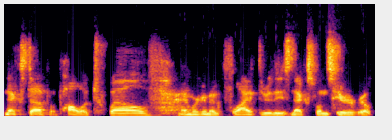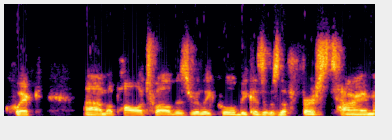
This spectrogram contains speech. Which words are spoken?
Next up, Apollo 12, and we're going to fly through these next ones here real quick. Um, Apollo 12 is really cool because it was the first time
